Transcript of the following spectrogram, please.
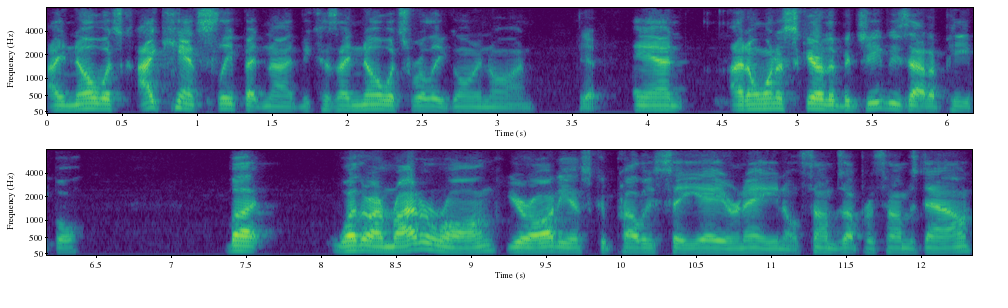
I know what's. I can't sleep at night because I know what's really going on. Yep. And I don't want to scare the bejeebies out of people. But whether I'm right or wrong, your audience could probably say yay or nay. You know, thumbs up or thumbs down.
